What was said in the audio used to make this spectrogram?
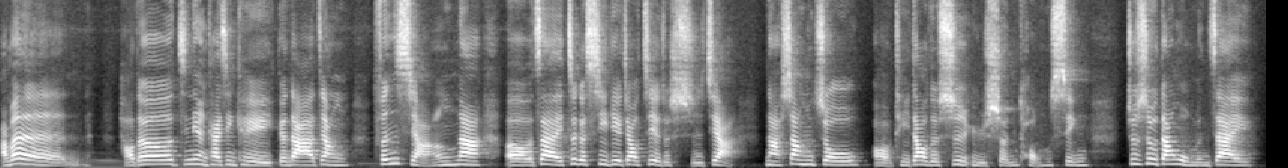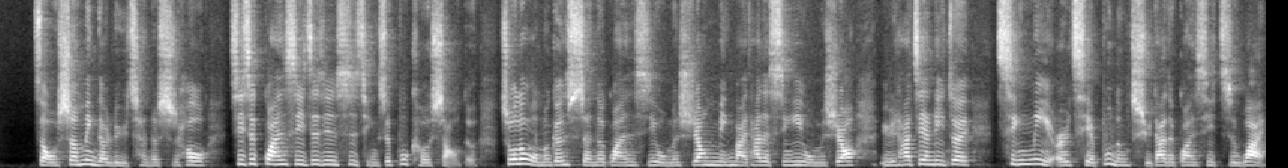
阿门。好的，今天很开心可以跟大家这样分享。那呃，在这个系列叫借着十架。那上周呃提到的是与神同心，就是当我们在。走生命的旅程的时候，其实关系这件事情是不可少的。除了我们跟神的关系，我们需要明白他的心意，我们需要与他建立最亲密而且不能取代的关系之外，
